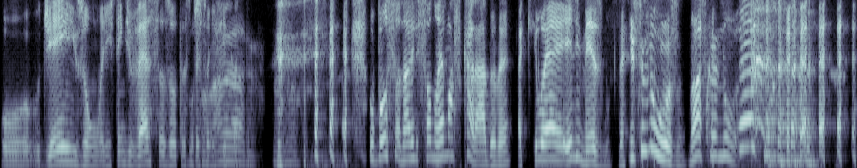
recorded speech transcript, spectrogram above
o, o Jason, a gente tem diversas outras Bolsonaro. personificações. o Bolsonaro ele só não é mascarado, né? Aquilo é ele mesmo. Né? Isso ele não usa. Máscara ele não usa.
